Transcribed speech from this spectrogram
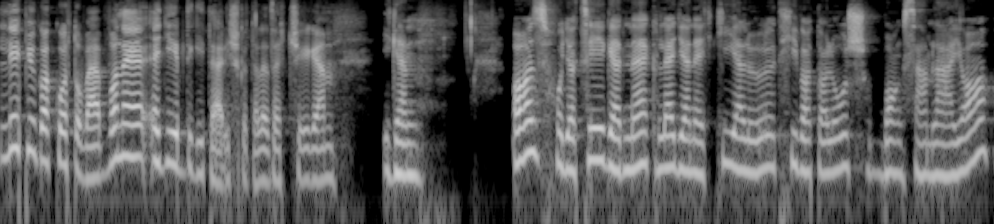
Lépjünk akkor tovább. Van-e egyéb digitális kötelezettségem? Igen. Az, hogy a cégednek legyen egy kijelölt, hivatalos bankszámlája,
